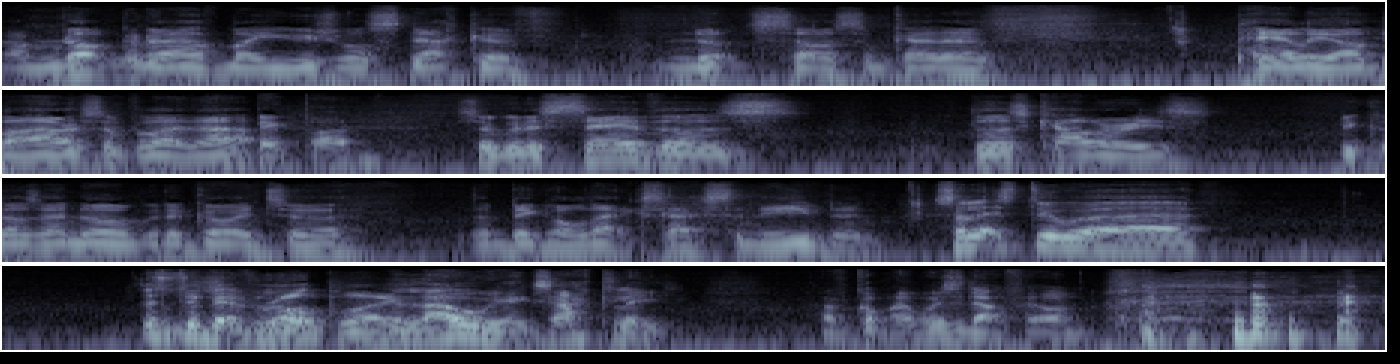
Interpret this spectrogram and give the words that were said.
I'm not going to have my usual snack of nuts or some kind of paleo bar or something like that. Big pardon. So I'm going to save those those calories because I know I'm going to go into a, a big old excess in the evening. So let's do a let's do a bit of role play. Oh, exactly. I've got my wizard outfit on.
